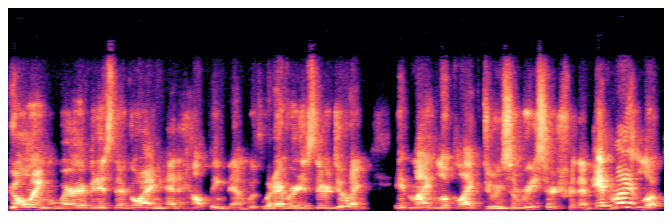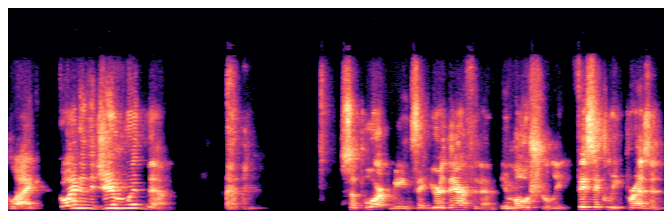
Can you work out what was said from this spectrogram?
going wherever it is they're going and helping them with whatever it is they're doing. It might look like doing some research for them. It might look like going to the gym with them. Support means that you're there for them emotionally, physically present,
